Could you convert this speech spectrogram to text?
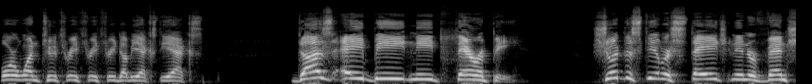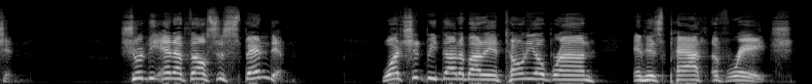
412 333 WXDX. Does AB need therapy? Should the Steelers stage an intervention? Should the NFL suspend him? What should be done about Antonio Brown and his path of rage,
